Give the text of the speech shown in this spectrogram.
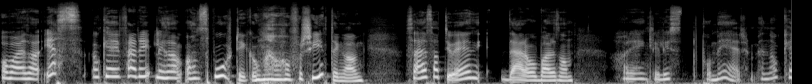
Og bare sa Yes, ok, ferdig. Liksom, han spurte ikke om jeg var forsynt engang. Så jeg satt jo der og bare sånn Har jeg egentlig lyst på mer? Men ok.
